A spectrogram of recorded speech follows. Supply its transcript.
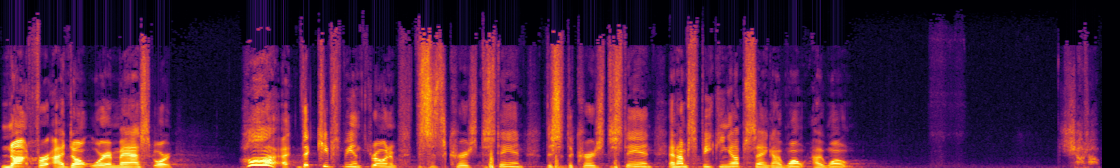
not for I don't wear a mask or, oh, that keeps being thrown in. This is the courage to stand. This is the courage to stand. And I'm speaking up saying, I won't, I won't. Shut up.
